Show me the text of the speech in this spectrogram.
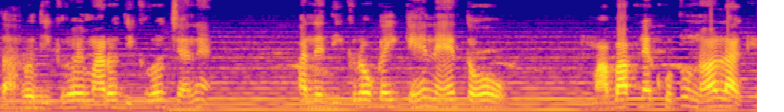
તારો દીકરો એ મારો દીકરો છે ને? અને દીકરો કઈ કહે ને તો મા બાપને ખોટું ન લાગે.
